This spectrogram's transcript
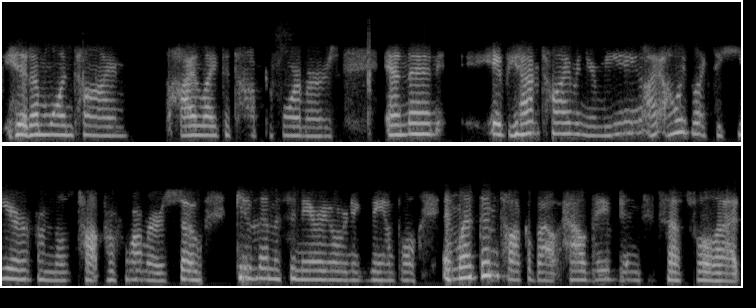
hit them one time, highlight the top performers, and then if you have time in your meeting, I always like to hear from those top performers. So give them a scenario or an example and let them talk about how they've been successful at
